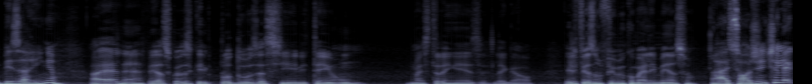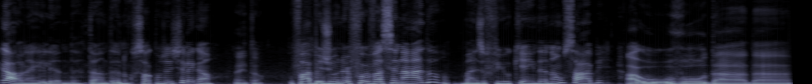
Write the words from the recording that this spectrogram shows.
Bizarrinho? Ah, é, né? Vê as coisas que ele produz assim, ele tem um, uma estranheza legal. Ele fez um filme com o Melly Manson. Ah, só gente legal, né? Ele anda, tá andando só com gente legal. É, então. O Fábio Júnior foi vacinado, mas o Fiuk ainda não sabe. Ah, o, o voo da, da-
